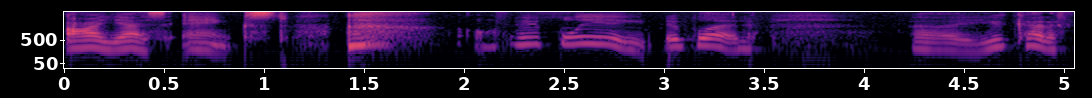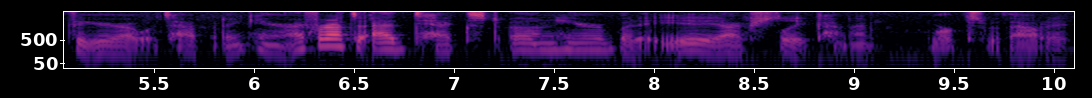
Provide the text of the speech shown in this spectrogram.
Ah yes, angst. oh, it bleed. It bled. Uh, you gotta figure out what's happening here. I forgot to add text on here, but it, it actually kind of works without it.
